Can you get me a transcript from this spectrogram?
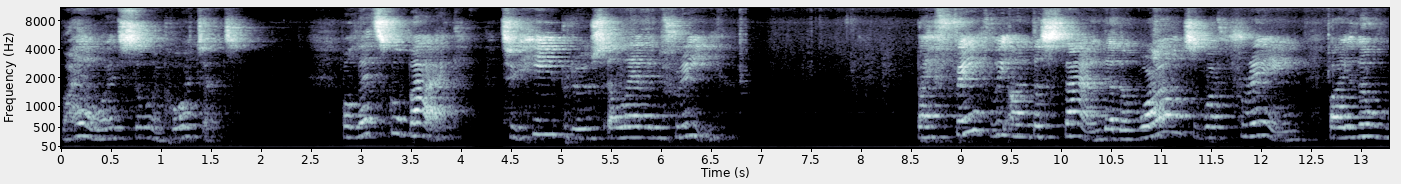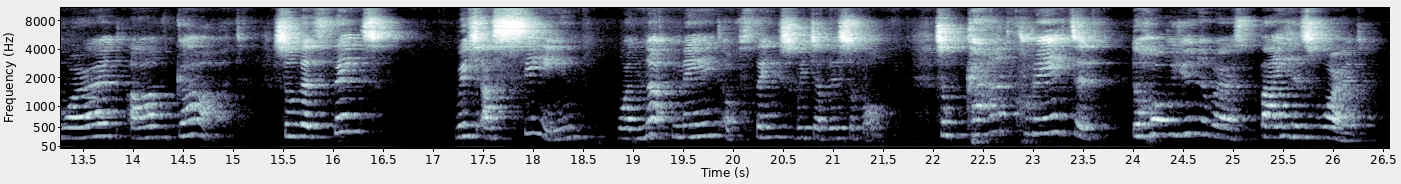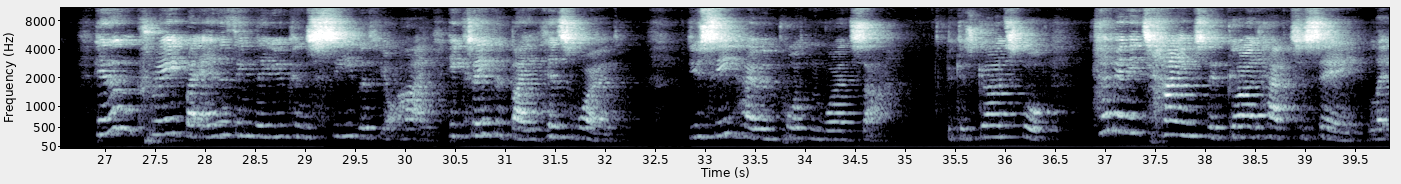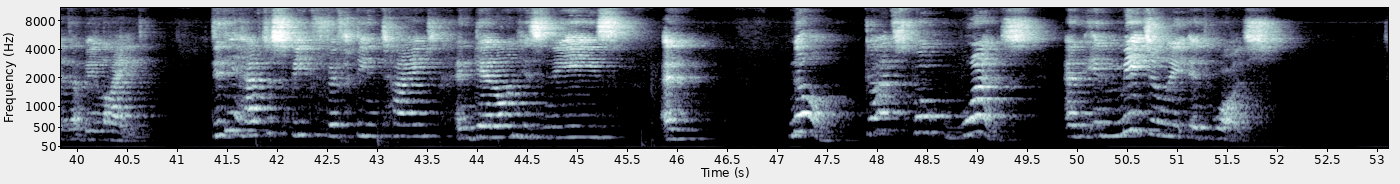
Why are words so important? Well, let's go back to Hebrews 11:3. By faith we understand that the worlds were framed by the word of God, so that things which are seen were not made of things which are visible. So God created the whole universe by his word. He didn't create by anything that you can see with your eye. He created by His Word. Do you see how important words are? Because God spoke. How many times did God have to say, Let there be light? Did He have to speak 15 times and get on His knees? And no, God spoke once and immediately it was.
